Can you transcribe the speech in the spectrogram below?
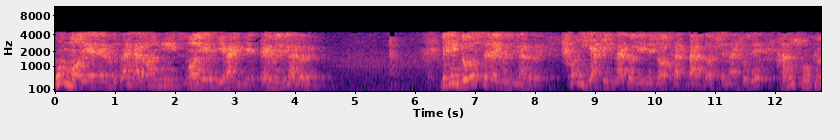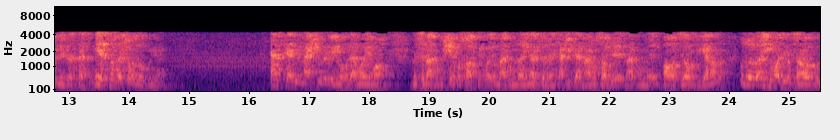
اون مایع قرمز رنگ الان نیست مایع بیرنگه. قرمزی نداره. بگیم درست قرمزی نداره. چون یقین نداری نجاست برداشته نشده هنوز حکم نجاست این اصلا در شما حکم میاد. از کردیم مشهور بین علمای ما مثل مرموم شیخ و صاحب کفایی و مرموم ناین از جمعه تقییده مرموم صاحب مرموم آزیا و دیگران بزرگانی که ما دیدیم مثل آقا و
